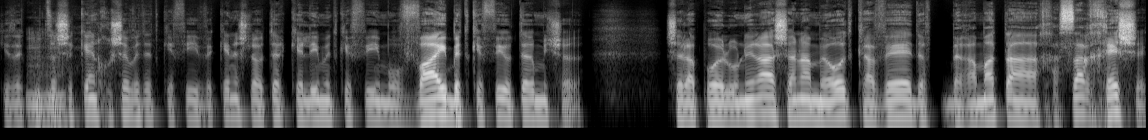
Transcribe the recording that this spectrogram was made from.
כי זו קבוצה מהמם. שכן חושבת התקפי, וכן יש לה יותר כלים התקפיים, או vibe התקפי יותר משל של הפועל. הוא נראה השנה מאוד כבד, ברמת החסר חשק.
